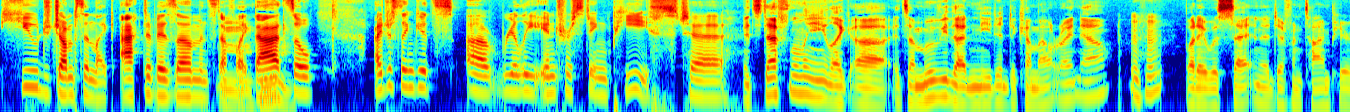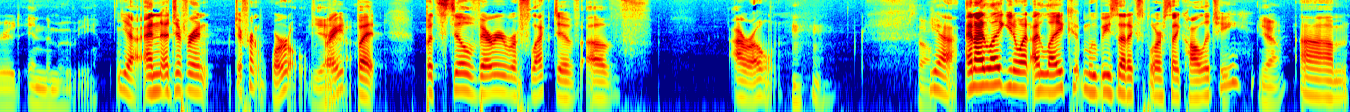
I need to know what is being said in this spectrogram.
huge jumps in like activism and stuff like that. Mhm. So I just think it's a really interesting piece to. It's definitely like uh, it's a movie that needed to come out right now, hmm but it was set in a different time period in the movie. Yeah, and a different different world, Yeah. right? But but still very reflective of our own. hmm So Yeah, and I like you know what I like movies that explore psychology. yeah, Um,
